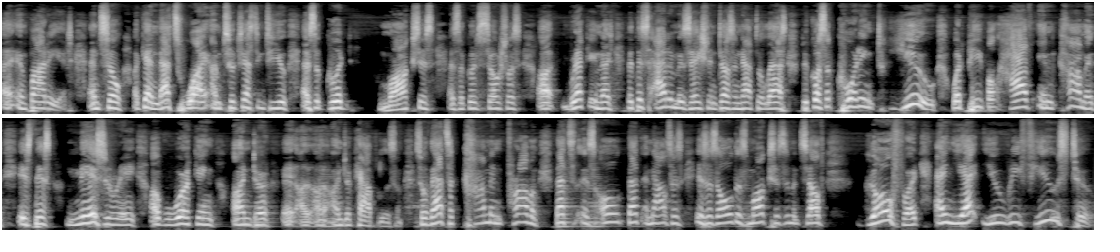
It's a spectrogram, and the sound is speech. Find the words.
uh, embody it. And so again, that's why I'm suggesting to you as a good Marxist, as a good socialist, uh, recognize that this atomization doesn't have to last because according to you, what people have in common is this misery of working under, uh, uh, under capitalism. So that's a common problem. That's as old, that analysis is as old as Marxism itself. Go for it. And yet you refuse to.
